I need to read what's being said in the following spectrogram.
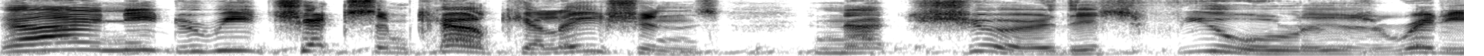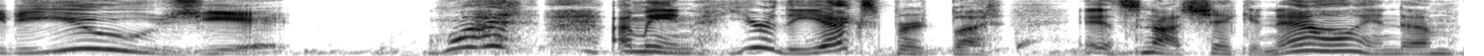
I need to recheck some calculations. Not sure this fuel is ready to use yet. What? I mean, you're the expert, but it's not shaking now, and um,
